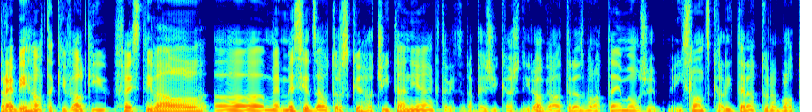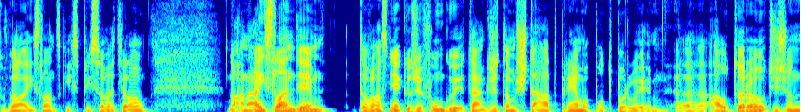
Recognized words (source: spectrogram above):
prebiehal taký veľký festival, uh, Mesiac autorského čítania, ktorý teda beží každý rok, ale teraz bola témou, že islandská literatúra, bolo tu veľa islandských spisovateľov. No a na Islande to vlastne akože funguje tak, že tam štát priamo podporuje e, autorov, čiže on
